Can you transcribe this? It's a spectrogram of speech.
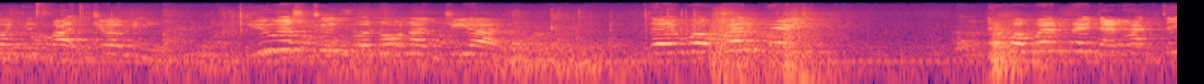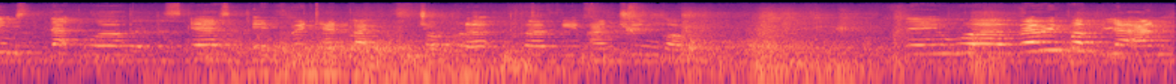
Going to fight Germany. US troops were known as GI. They were well paid. They were well paid and had things that were scarce in Britain like chocolate, perfume and chewing gum. They were very popular and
